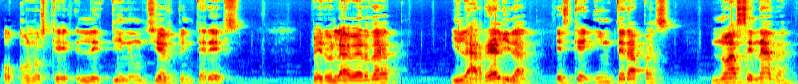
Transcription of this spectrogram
o con los que le tiene un cierto interés. Pero la verdad y la realidad es que Interapas no hace nada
